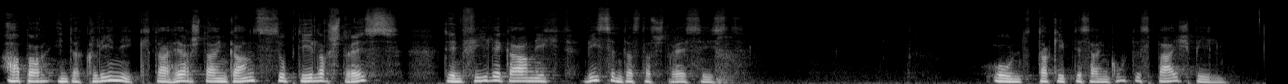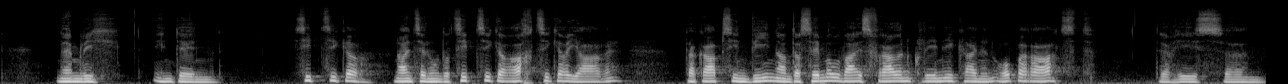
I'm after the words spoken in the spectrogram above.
Aber in der Klinik, da herrscht ein ganz subtiler Stress, den viele gar nicht wissen, dass das Stress ist. Und da gibt es ein gutes Beispiel, nämlich in den 70er, 1970er, 80er Jahre, da gab es in Wien an der Semmelweis Frauenklinik einen Oberarzt, der hieß ähm,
